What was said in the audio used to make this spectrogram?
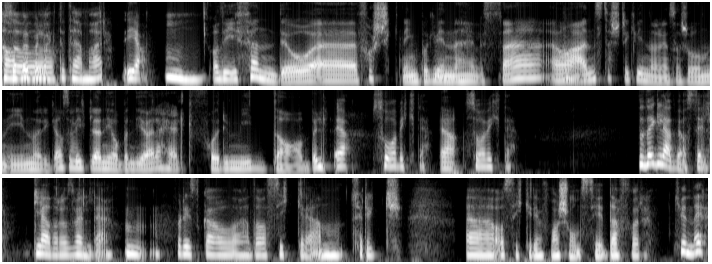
Tabubelagte temaer. Ja. Mm. Og de funder jo eh, forskning på kvinnehelse, og Mm. er den største kvinneorganisasjonen i Norge. Altså virkelig den jobben de gjør, er helt formidabel. ja. Så viktig. Ja. Så viktig. Så det gleder vi oss til. Gleder oss veldig. Mm. For de skal eh, da sikre en trygg eh, og sikker informasjonsside for kvinner.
